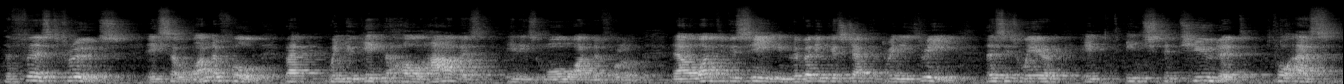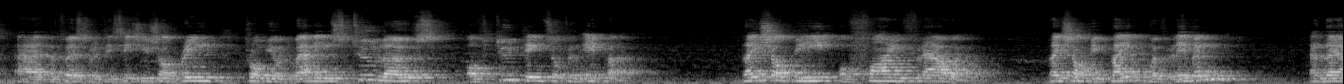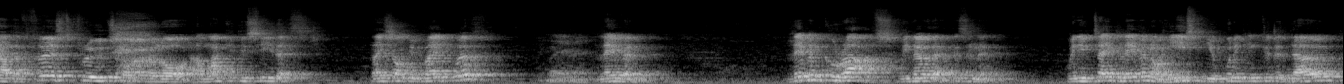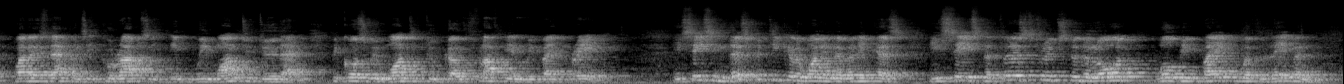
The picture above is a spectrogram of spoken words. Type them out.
The first fruits is so wonderful, but when you get the whole harvest, it is more wonderful. Now, I want you to see in Leviticus chapter 23, this is where it instituted for us uh, the first fruit. It says, You shall bring from your dwellings two loaves of two tenths of an ephah. They shall be of fine flour they shall be baked with leaven, and they are the first fruits of the Lord. I want you to see this. They shall be baked with leaven. Leaven. Leaven corrupts. We know that, isn't it? When you take leaven or yeast and you put it into the dough, what happens? It corrupts. It, it, we want to do that because we want it to go fluffy and we bake bread. He says in this particular one in Leviticus, he says the first fruits to the Lord will be baked with leaven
